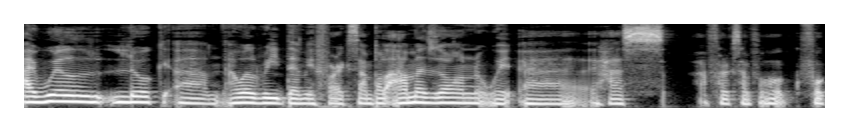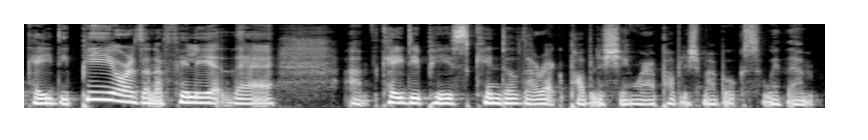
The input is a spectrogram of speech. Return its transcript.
I will look, um, I will read them if, for example, Amazon uh, has, for example, for KDP or as an affiliate there, um, KDP's Kindle Direct Publishing, where I publish my books with them.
